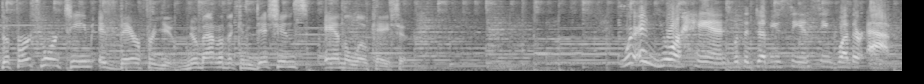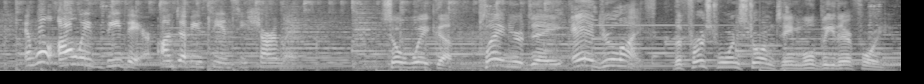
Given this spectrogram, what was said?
The First Warn team is there for you, no matter the conditions and the location. We're in your hand with the WCNC weather app, and we'll always be there on WCNC Charlotte. So wake up, plan your day and your life. The First Warn Storm Team will be there for you.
